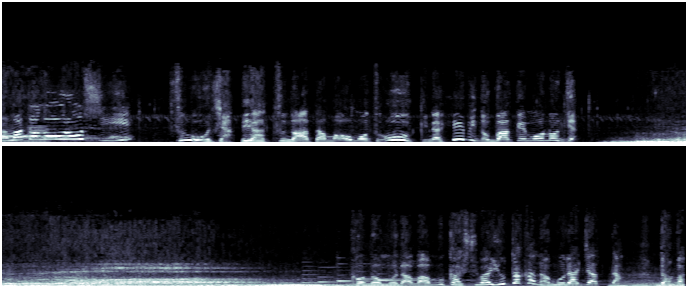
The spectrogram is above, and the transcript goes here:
ヤマタのおろしそうじゃ。八つの頭を持つ大きな蛇の化け物じゃ。この村は昔は豊かな村じゃった。だが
